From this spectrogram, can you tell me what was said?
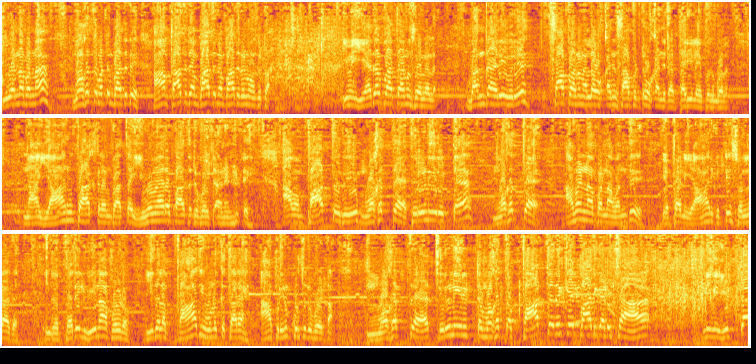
இவன் என்ன பண்ணா? முகத்தை மட்டும் பார்த்துட்டு ஆ பாத்துட்டேன் பாத்துட்டேன் பாத்துட்டேன்னு வந்துட்டான். இவன் எதை பார்த்தான்னு சொல்லல. வந்தாரு இவரு சாப்பாடு நல்லா உட்காந்து சாப்பிட்டு உட்காந்துட்டார் தறியில எப்போதும் போல. நான் யாரும் பார்க்கலன்னு பார்த்தா இவன் வேற பார்த்துட்டு போயிட்டான்னுட்டு அவன் பார்த்தது முகத்தை திருநீரிட்ட முகத்தை. அவன் என்ன பண்ணா வந்து எப்பா நீ யாருக்கிட்டையும் சொல்லாத. இந்த பதில் வீணா போயிடும். இதுல பாதி உனக்கு தரேன் அப்படின்னு கொடுத்துட்டு போயிட்டான். முகத்தை திருநீரிட்ட முகத்தை பார்த்ததுக்கே பாதி கிடைச்சா நீங்க இட்டா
